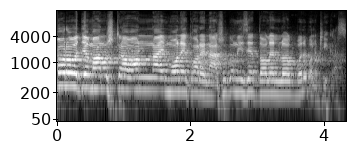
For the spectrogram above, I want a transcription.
পরও যে মানুষটা অন্যায় মনে করে না, শুধু নিজের দলের লোক বলে বলে ঠিক আছে।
